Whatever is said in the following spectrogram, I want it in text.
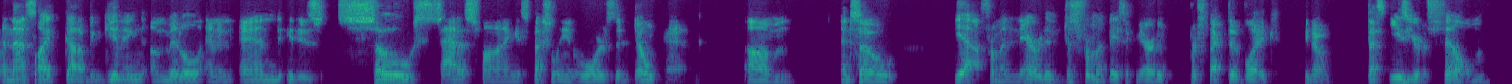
Right. And that's like got a beginning, a middle, and an end. It is so satisfying, especially in wars that don't end. Um, and so, yeah, from a narrative, just from a basic narrative perspective, like, you know, that's easier to film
